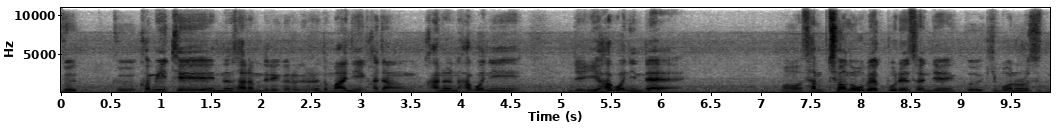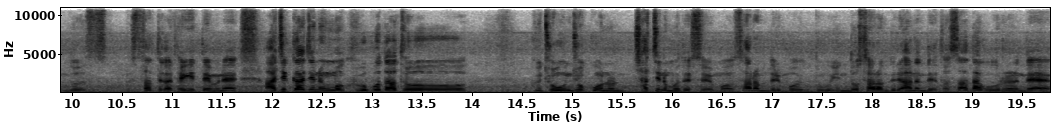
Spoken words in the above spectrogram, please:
그, 그 커뮤니티에 있는 사람들이 그래- 그래도 많이 가장 가는 학원이 이제 이 학원인데 어, 3,500불에서 이제 그 기본으로 스, 그 스- 스타트가 되기 때문에 아직까지는 뭐 그거보다 더 그 좋은 조건을 찾지는 못했어요. 뭐 사람들이 뭐 누구 인도 사람들이 하는데 더 싸다고 그러는데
